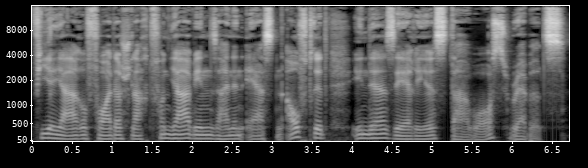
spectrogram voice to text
vier Jahre vor der Schlacht von Yavin seinen ersten Auftritt in der Serie Star Wars Rebels.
